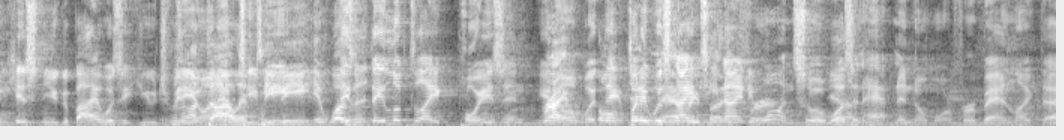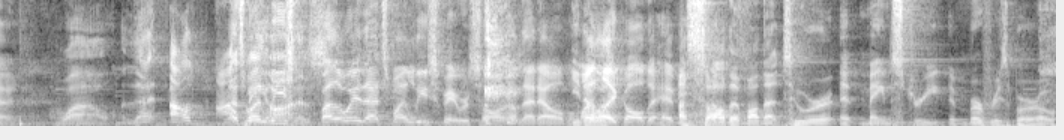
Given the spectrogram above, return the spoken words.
Hate Kissing You Goodbye was a huge It was video on Dial MTV. MTV. It wasn't- They, they looked like Poison, you Right. know, but, Well, they, but it was 1991, for- so it wasn't happening no more for a band like that. Wow, that I'll. I'll That's be my least. honest. By the way, that's my least favorite song on that album. You know, I like all the heavy. I saw stuff. them on that tour at Main Street in Murfreesboro.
